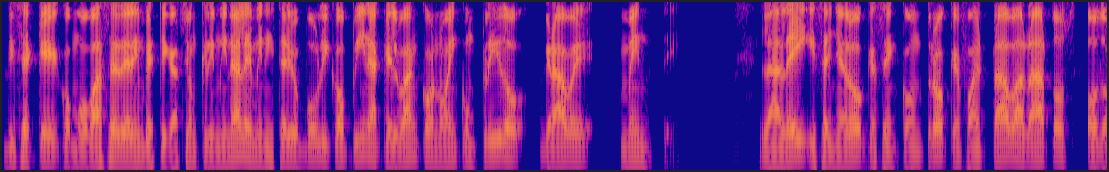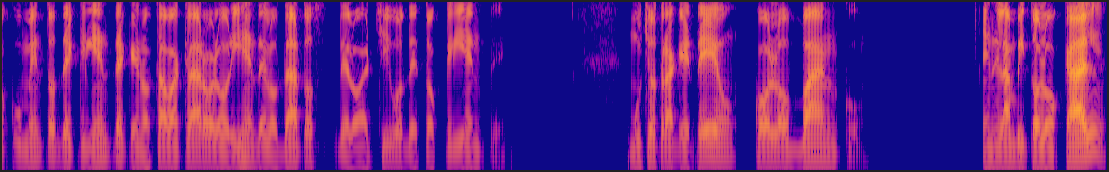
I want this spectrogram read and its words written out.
dice que como base de la investigación criminal, el Ministerio Público opina que el banco no ha incumplido gravemente la ley y señaló que se encontró que faltaba datos o documentos de clientes que no estaba claro el origen de los datos de los archivos de estos clientes. Mucho traqueteo con los bancos. En el ámbito local,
